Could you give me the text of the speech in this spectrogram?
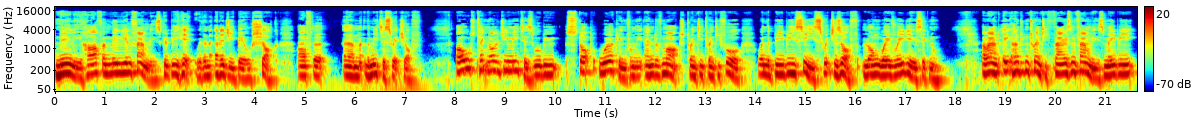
Nearly half a million families could be hit with an energy bill shock after um, the meter switch off. Old technology meters will be stop working from the end of March 2024 when the BBC switches off long wave radio signal. Around 820,000 families may be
